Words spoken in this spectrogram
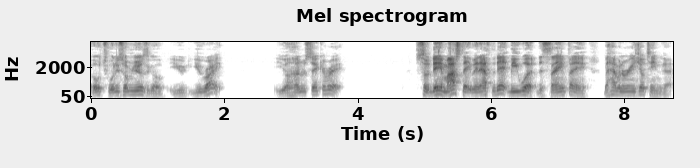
it was 20 some years ago. You you right. You're 100 percent correct. So then my statement after that be what the same thing, but how many rings your team got?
